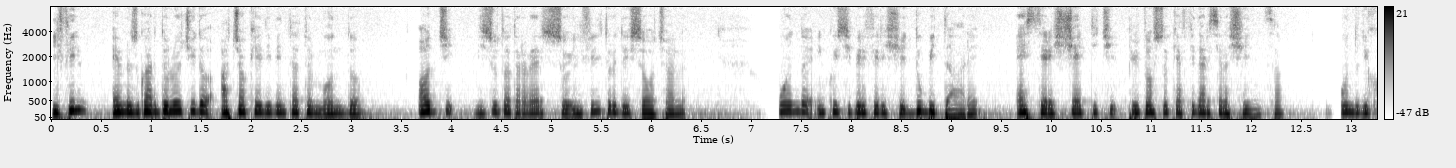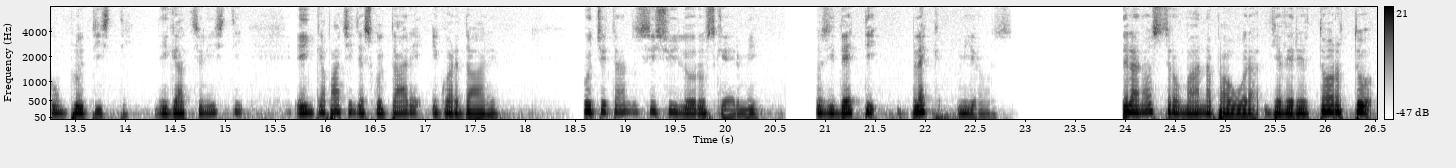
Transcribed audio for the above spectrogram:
Il film è uno sguardo lucido a ciò che è diventato il mondo oggi vissuto attraverso il filtro dei social, un mondo in cui si preferisce dubitare, essere scettici piuttosto che affidarsi alla scienza, un mondo di complottisti, negazionisti e incapaci di ascoltare e guardare, concentrandosi sui loro schermi, cosiddetti Black Mirrors, della nostra umana paura di avere torto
